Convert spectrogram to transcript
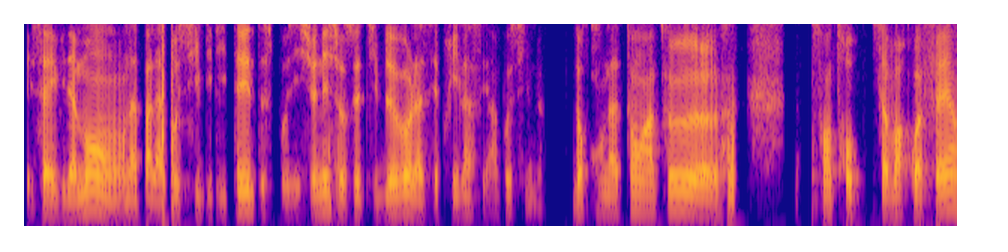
Et ça, évidemment, on n'a pas la possibilité de se positionner sur ce type de vol à ces prix-là. C'est impossible. Donc, on attend un peu euh, sans trop savoir quoi faire.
